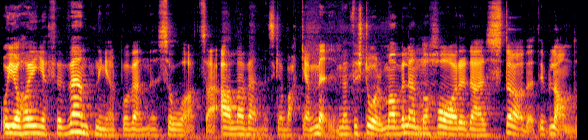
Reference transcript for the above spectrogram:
Och jag har inga förväntningar på vänner så att så här, alla vänner ska backa mig. Men förstår du, man vill ändå ha det där stödet ibland.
